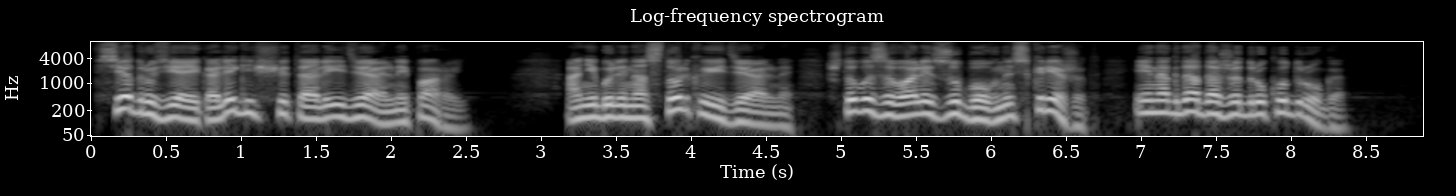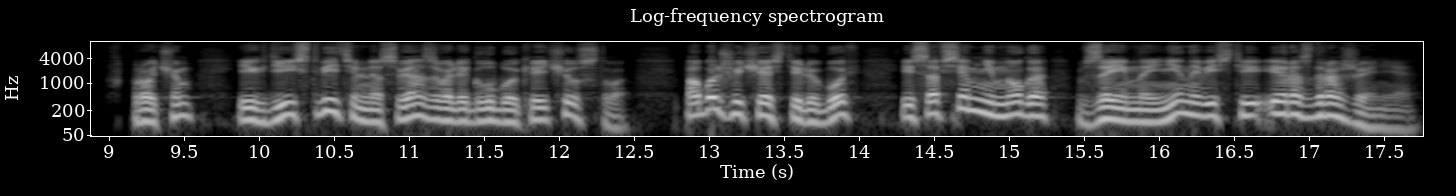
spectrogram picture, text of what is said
все друзья и коллеги считали идеальной парой. Они были настолько идеальны, что вызывали зубовный скрежет, иногда даже друг у друга. Впрочем, их действительно связывали глубокие чувства, по большей части любовь и совсем немного взаимной ненависти и раздражения.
